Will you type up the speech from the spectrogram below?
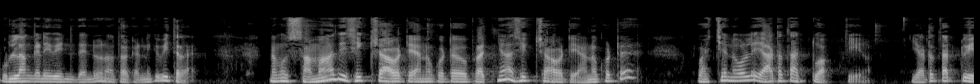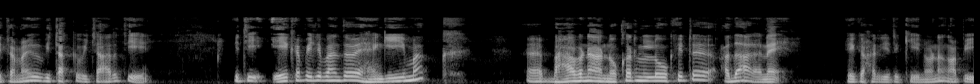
උල්ලංඝනය වෙන්න දෙන්නව නතර කරන එක විතරයි. නමුත් සමාධි ශික්ෂාවට යනකොට ප්‍රඥා ශික්ෂාවට යනකොට වචන වල යටටට්ටුවක් තියෙනවා. යටටට්ටුවේ තමයි විතක්ක ਵਿਚාර තියෙන්නේ. ඉතින් ඒක පිළිබඳව හැඟීමක් භාවනා නොකරන ලෝකෙට අදාළ නැහැ. ඒක හරියට කියනවා නම් අපි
